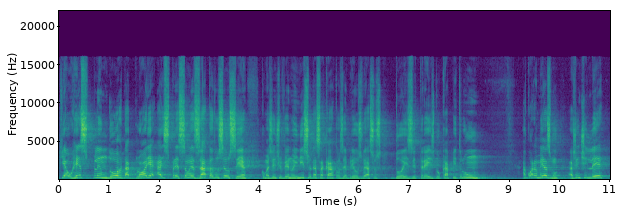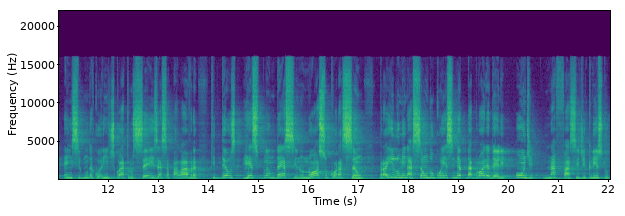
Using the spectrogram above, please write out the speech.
que é o resplendor da glória, a expressão exata do seu ser, como a gente vê no início dessa carta aos Hebreus, versos 2 e 3 do capítulo 1. Agora mesmo, a gente lê em 2 Coríntios 4, 6 essa palavra, que Deus resplandece no nosso coração para a iluminação do conhecimento da glória dele. Onde? Na face de Cristo.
